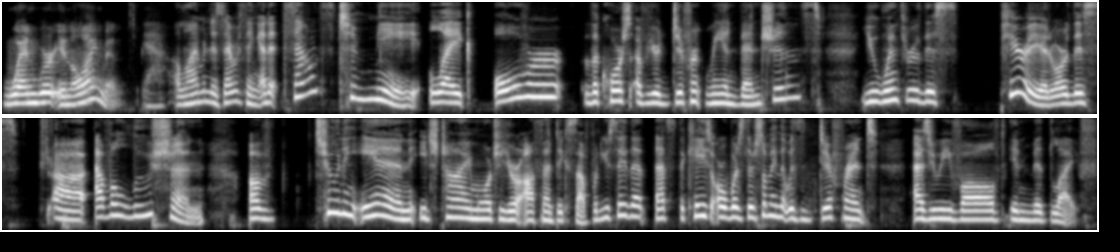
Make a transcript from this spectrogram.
when we're in alignment. Yeah, alignment is everything. And it sounds to me like over the course of your different reinventions, you went through this period or this uh, evolution of tuning in each time more to your authentic self. Would you say that that's the case, or was there something that was different as you evolved in midlife?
